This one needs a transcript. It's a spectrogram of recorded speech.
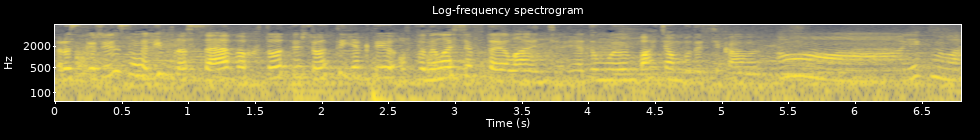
Розкажи взагалі про себе, хто ти, що ти, як ти опинилася в Таїланді. Я думаю, багатьом буде цікаво. О, як мила.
